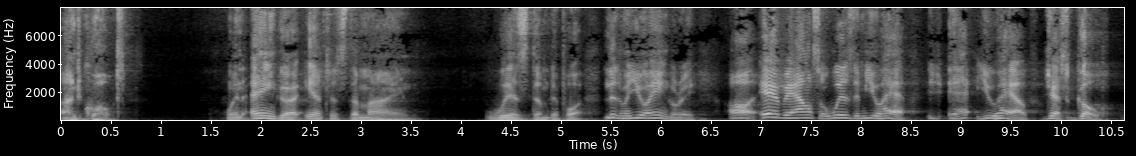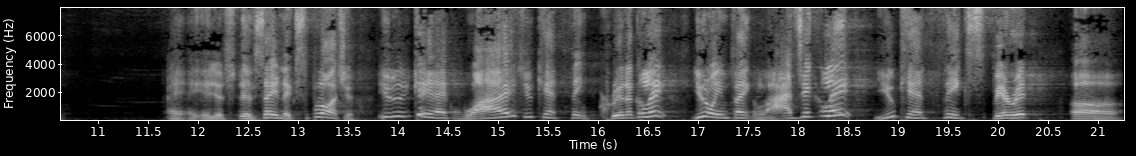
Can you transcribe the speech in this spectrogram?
Unquote. When anger enters the mind, wisdom departs. Listen, when you're angry, all, every ounce of wisdom you have, you have, just go. And, and Satan exploits you. You can't act wise. You can't think critically. You don't even think logically. You can't think spirit, uh,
